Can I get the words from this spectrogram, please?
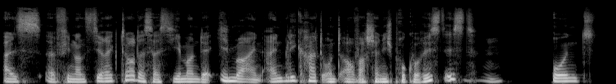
als äh, Finanzdirektor, das heißt jemand, der immer einen Einblick hat und auch wahrscheinlich Prokurist ist. Mhm. Und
